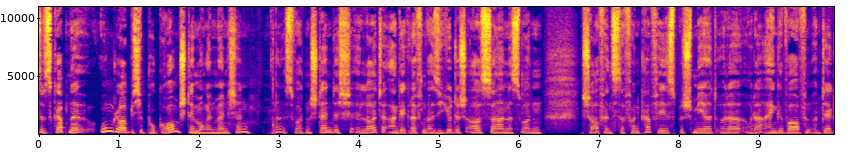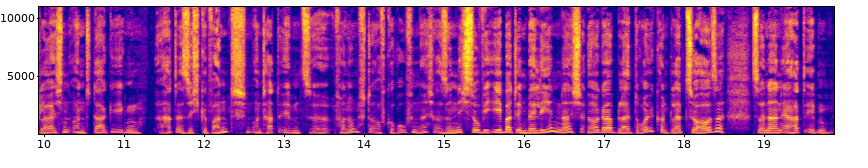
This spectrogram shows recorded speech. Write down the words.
Es gab eine unglaubliche Pogromstimmung in München. Es wurden ständig Leute angegriffen, weil sie jüdisch aussahen. Es wurden Schaufenster von Cafés beschmiert oder, oder eingeworfen und dergleichen. Und dagegen hat er sich gewandt und hat eben zur Vernunft aufgerufen. Nicht? Also nicht so wie Ebert in Berlin, nicht? Bürger bleibt ruhig und bleibt zu Hause, sondern er hat eben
